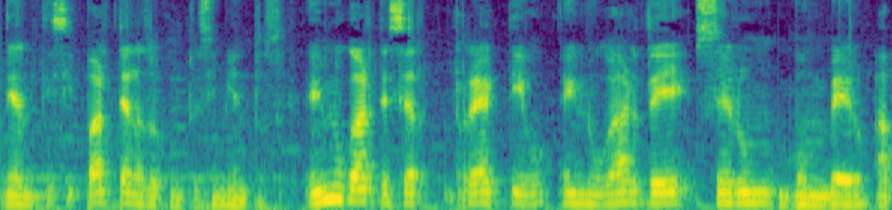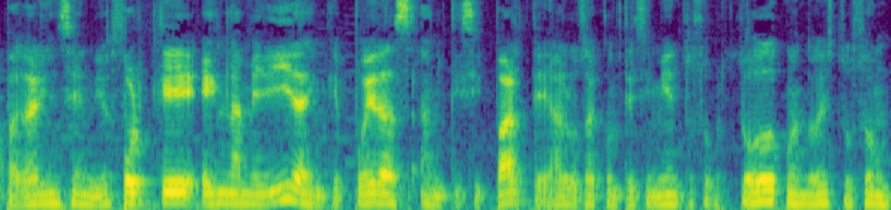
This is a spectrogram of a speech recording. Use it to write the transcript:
de anticiparte a los acontecimientos. En lugar de ser reactivo, en lugar de ser un bombero, apagar incendios, porque en la medida en que puedas anticiparte a los acontecimientos, sobre todo cuando estos son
